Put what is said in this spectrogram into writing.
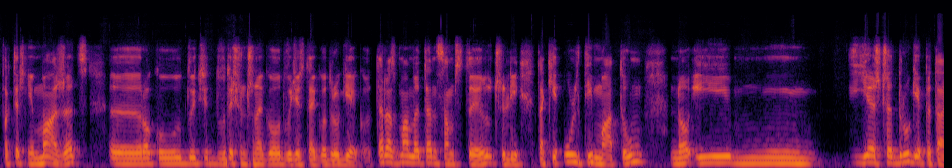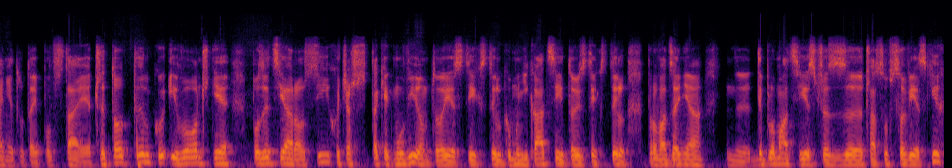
faktycznie marzec y, roku 2022. Teraz mamy ten sam styl, czyli takie ultimatum. No i jeszcze drugie pytanie tutaj powstaje. Czy to tylko i wyłącznie pozycja Rosji, chociaż tak jak mówiłem, to jest ich styl komunikacji, to jest ich styl prowadzenia y, dyplomacji jeszcze z czasów sowieckich,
